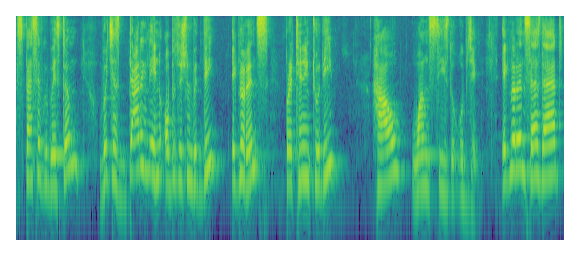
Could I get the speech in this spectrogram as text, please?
specific wisdom which is directly in opposition with the ignorance pertaining to the how one sees the object. Ignorance says that,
